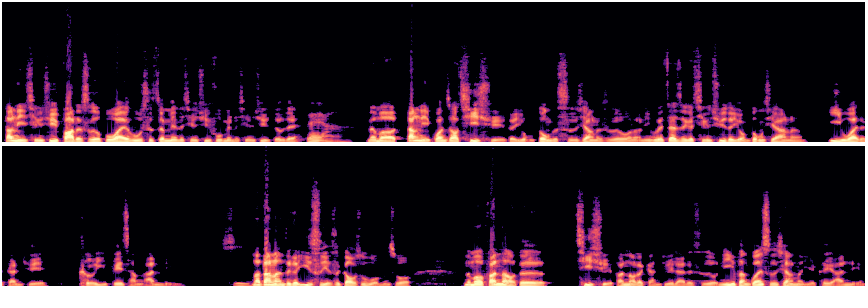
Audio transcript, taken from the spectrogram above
当你情绪发的时候，不外乎是正面的情绪、负面的情绪，对不对？对呀。那么当你关照气血的涌动的实相的时候呢，你会在这个情绪的涌动下呢，意外的感觉可以非常安宁。是。那当然，这个意思也是告诉我们说，那么烦恼的气血、烦恼的感觉来的时候，你反观实相呢，也可以安宁。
